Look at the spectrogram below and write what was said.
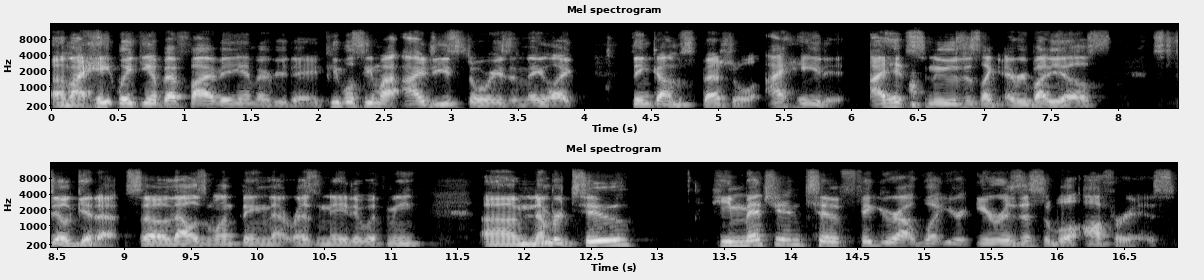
Um, I hate waking up at 5 a.m. every day. People see my IG stories and they like think I'm special. I hate it. I hit snooze just like everybody else, still get up. So that was one thing that resonated with me. Um, number two, he mentioned to figure out what your irresistible offer is.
